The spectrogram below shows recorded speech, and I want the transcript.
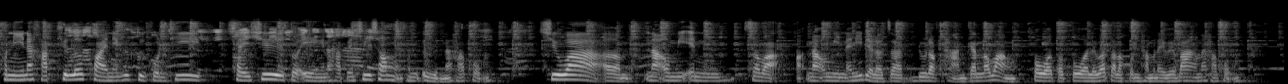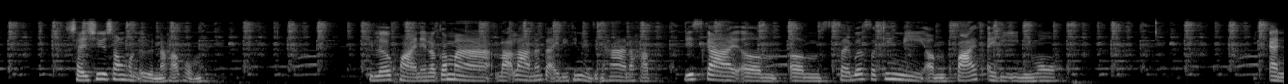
คนนี้นะครับ Killer ควายนี่ก็คือคนที่ใช้ชื่อตัวเองนะคะเป็นชื่อช่องของคนอื่นนะคะผมชื่อว่าเอ่อนาโอมิเอ็นสวะนาโอมินอันนี้เดี๋ยวเราจะดูหลักฐานกันระหว่างตัวต่อตัวเลยว่าแต่ละคนทำอะไรไว้บ้างนะคะผม ใช้ชื่อช่องคนอื่นนะคะผม Killer ควายเนี่ยแล้วก็มาละลานตั้งแต่ ID ที่ 1.5 นะครับ This guy um um cyber stalking me um 5 ID in Nemo and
